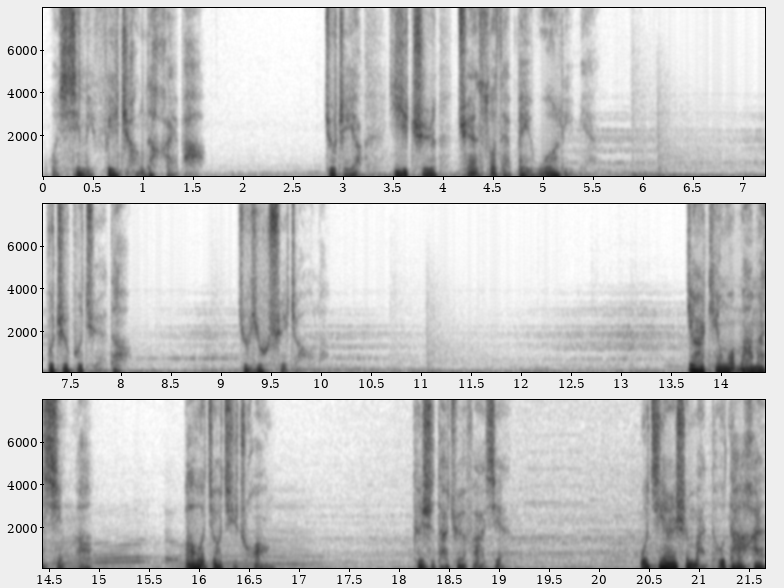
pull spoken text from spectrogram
我心里非常的害怕，就这样一直蜷缩在被窝里面，不知不觉的就又睡着了。第二天，我妈妈醒了，把我叫起床，可是她却发现我竟然是满头大汗。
